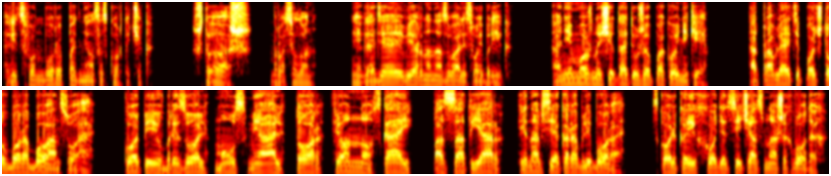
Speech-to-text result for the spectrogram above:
Риц фон Бора поднялся с корточек. «Что ж», — бросил он, — «негодяи верно назвали свой бриг. Они, можно считать, уже покойники. Отправляйте почту в Борабо, Ансуа. Копии в Бризоль, Мус, Миаль, Тор, Фённу, Скай, Пассат Яр и на все корабли Бора. Сколько их ходят сейчас в наших водах?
